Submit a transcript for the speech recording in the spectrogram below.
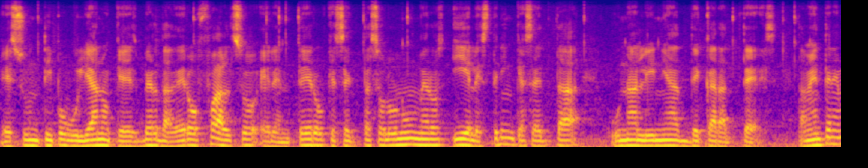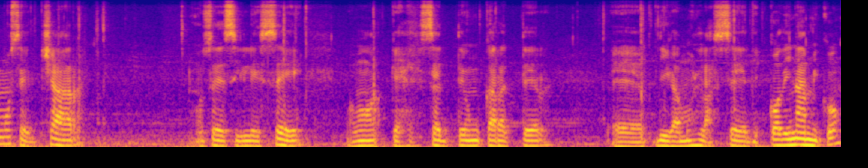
es un tipo booleano que es verdadero o falso el entero que acepta solo números y el string que acepta una línea de caracteres. También tenemos el char vamos a decirle c vamos a que acepte un carácter eh, digamos la c de codinámico.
